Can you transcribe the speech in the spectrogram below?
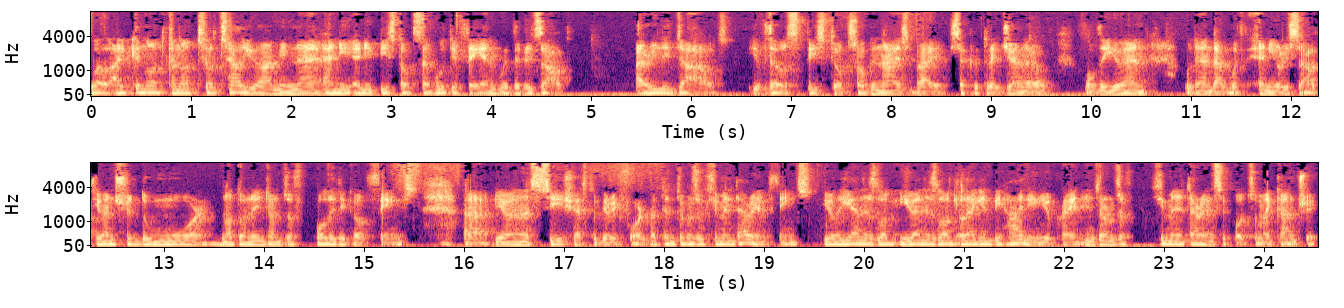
Well, I cannot cannot tell you. I mean, uh, any any peace talks are good if they end with the result. I really doubt if those peace talks organized by Secretary General of the UN would end up with any result. UN should do more, not only in terms of political things. Uh, UNSC has to be reformed, but in terms of humanitarian things. UN is, log- UN is log- lagging behind in Ukraine in terms of humanitarian support to my country.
